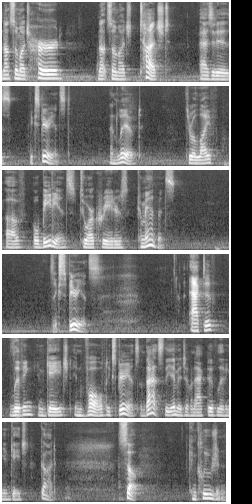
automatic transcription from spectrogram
not so much heard, not so much touched, as it is experienced and lived through a life of obedience to our Creator's commandments. It's experience. Active, living, engaged, involved experience. And that's the image of an active, living, engaged God. So, conclusion.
